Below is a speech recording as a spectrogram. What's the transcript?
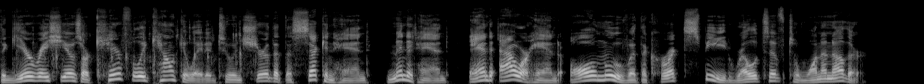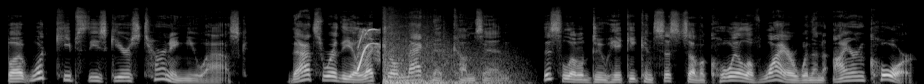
The gear ratios are carefully calculated to ensure that the second hand, minute hand, and hour hand all move at the correct speed relative to one another. But what keeps these gears turning, you ask? That's where the electromagnet comes in. This little doohickey consists of a coil of wire with an iron core,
